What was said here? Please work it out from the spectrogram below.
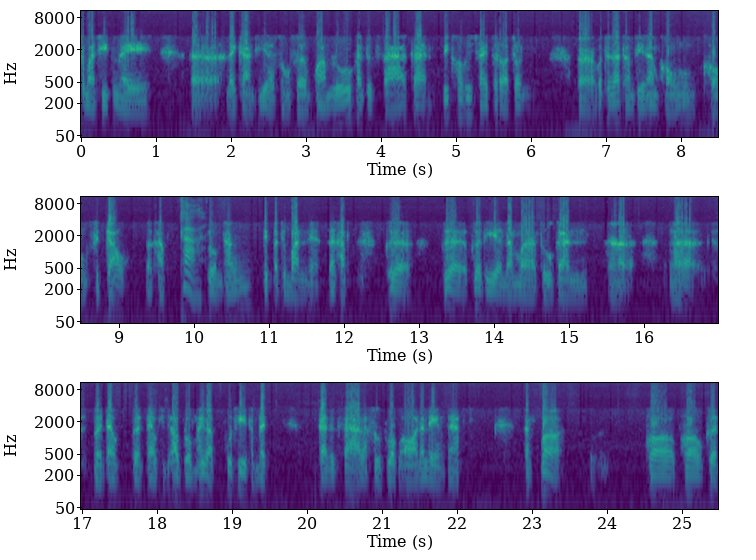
สมาชิกในรายการที่จะส่งเสริมความรู้การศึกษาการวิเคราะห์วิจัยตลอดจนวัฒนธรรมศีลธรรมของของสิทธิ์เก่า นะครับค่ะรวมทั้งสิทธิปัจจุบันเนี่ยนะครับ เพื่อเพื่อเพื่อที่จะนำมาสู่การเอ่อเอ่อเปิดแนวเปิดแนวคิดอบรมให้กับผู้ที่สำเร็จการศึกษาหลักสูตรวปอนั่นเองนะครับครับก็พอพอเกิด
